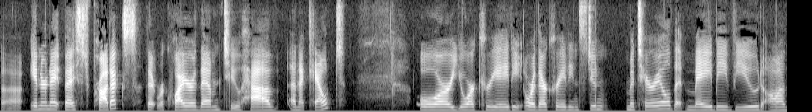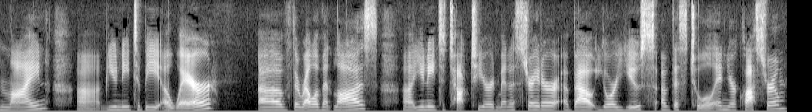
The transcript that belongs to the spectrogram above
uh, internet-based products that require them to have an account or you're creating or they're creating student material that may be viewed online, um, you need to be aware of the relevant laws. Uh, you need to talk to your administrator about your use of this tool in your classroom,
